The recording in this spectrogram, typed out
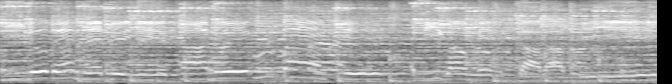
ဒီလိုပဲမြဲတွေ့နေခါတွေဥပန်းပြေအဒီကောင်းမဲ့ကပါပြီပ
